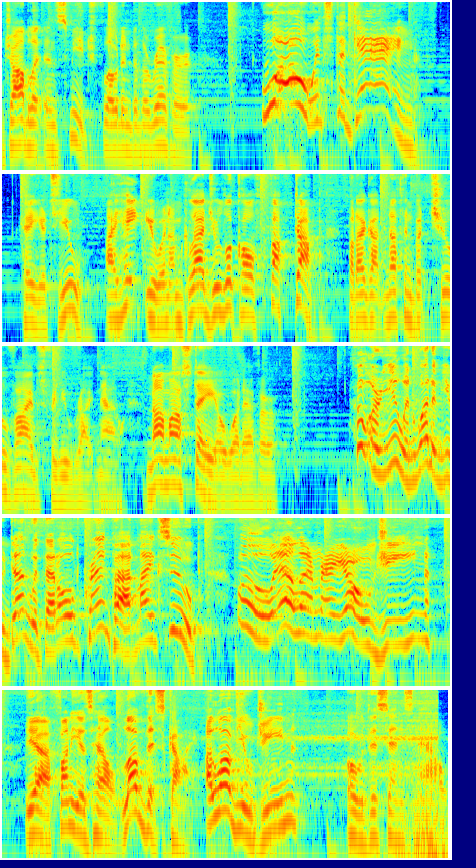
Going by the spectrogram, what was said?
Joblet and Smeech float into the river. Whoa, it's the gang! Hey, it's you. I hate you, and I'm glad you look all fucked up, but I got nothing but chill vibes for you right now. Namaste or whatever. Who are you and what have you done with that old crankpot Mike Soup? Oh, LMAO, Gene. Yeah, funny as hell. Love this guy. I love you, Gene. Oh, this ends now.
